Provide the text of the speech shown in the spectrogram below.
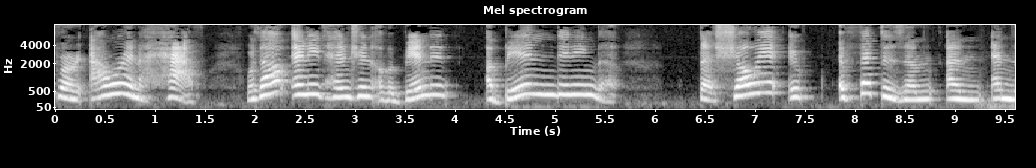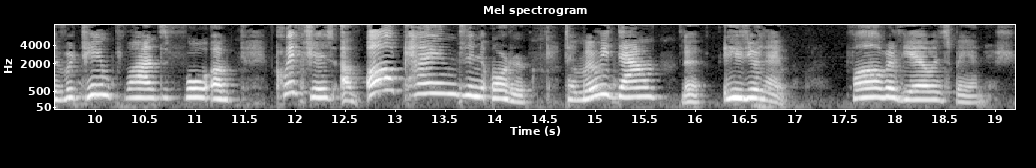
for an hour and a half without any intention of abandon, abandoning the, the showy effectism um, and, and the routine plots full of of all kinds in order to move it down the easier name. Full review in Spanish.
